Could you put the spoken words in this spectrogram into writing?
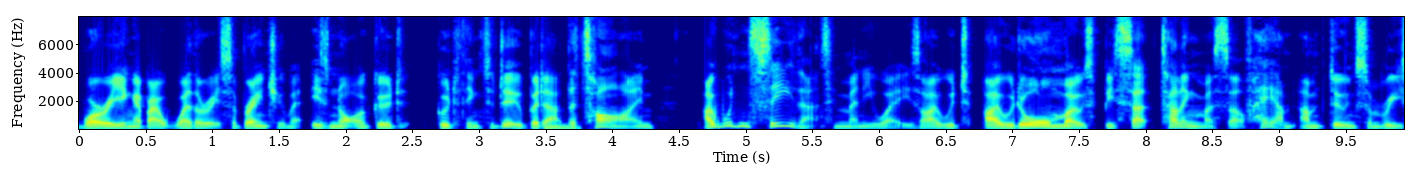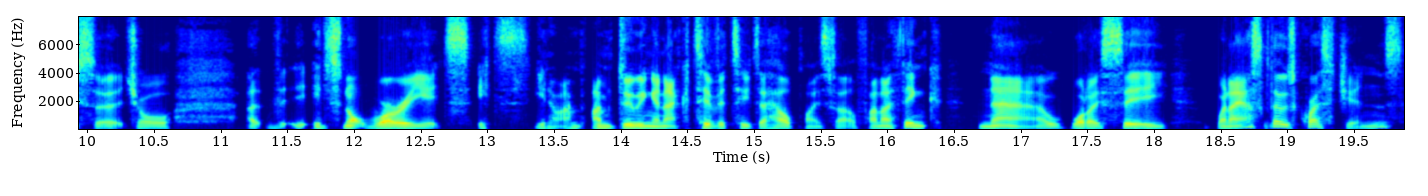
worrying about whether it's a brain tumor is not a good good thing to do. But mm. at the mm. time, I wouldn't see that in many ways. I would I would almost be set, telling myself, "Hey, I'm I'm doing some research," or uh, "It's not worry. It's it's you know I'm I'm doing an activity to help myself." And I think now what I see when I ask those questions,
